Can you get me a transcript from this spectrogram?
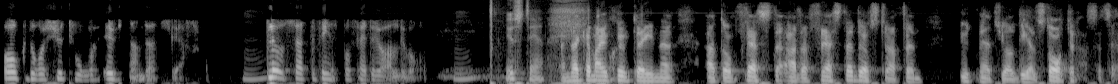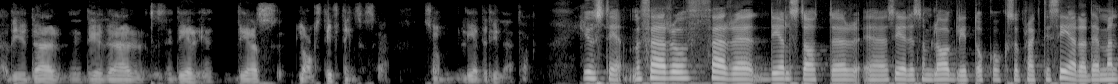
Och då 22 utan dödsstraff. Mm. Plus att det finns på federal nivå. Mm. Just det. Men där kan man ju skjuta in att de flesta, allra flesta dödsstraffen utmäts ju av delstaterna så att säga. Det är där, det är där det är deras lagstiftning så att säga, som leder till detta. Just det, men färre och färre delstater eh, ser det som lagligt och också praktiserar det. Men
